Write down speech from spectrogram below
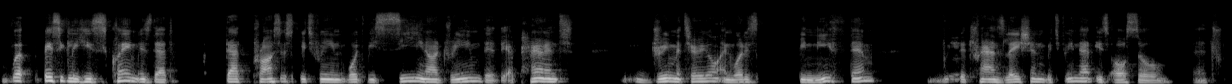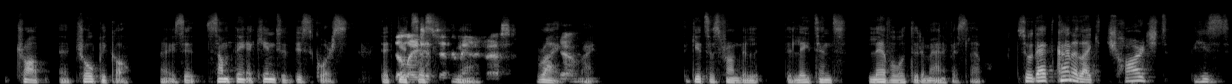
well, basically his claim is that that process between what we see in our dream, the, the apparent dream material, and what is beneath them, mm-hmm. the translation between that is also uh, trop, uh, tropical. Uh, is it something akin to discourse? that the gets us yeah, manifest. Right, yeah. right. It gets us from the, the latent level to the manifest level. So that kind of like charged his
